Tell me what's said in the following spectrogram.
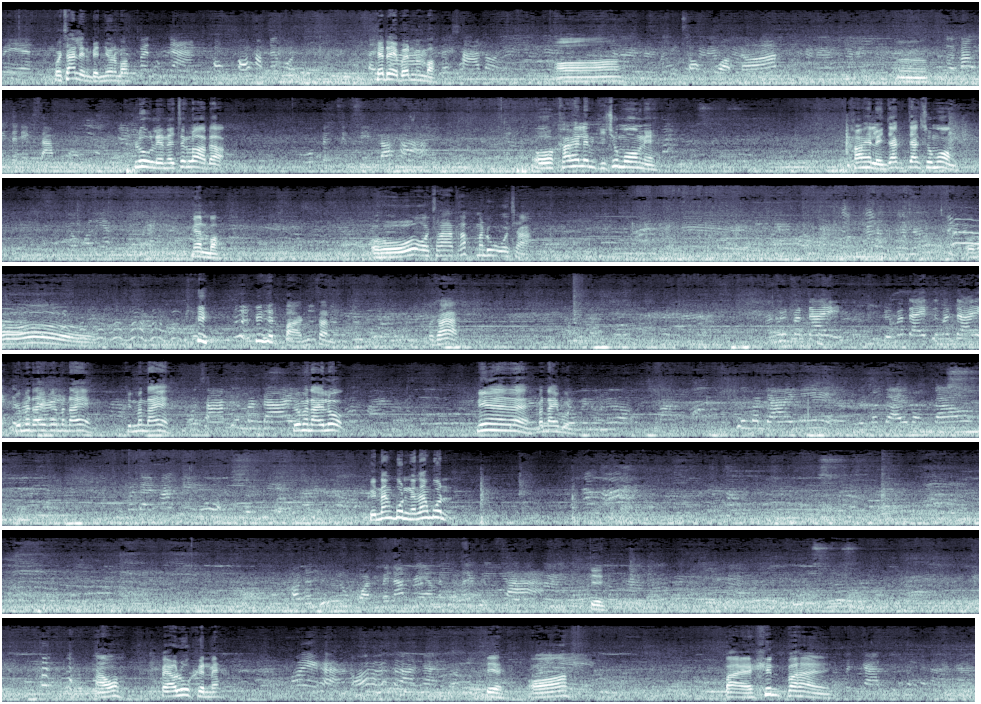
เป็นโอชาเล่นเป็นอยู่นะบ่เป็นทุกอย่างเขาเขาทำได้หมดแค่ได้เบิดมันบอกได้ช้าหน่อยอ๋อเด็กสองขวบเนาะเออส่วนมากมีแต่เด็กสามขวบลูกเรียนในจักรอบแล้วโอ้เป็นสิบสิบแล้วค่ะโอ้เขาให้เล่นกี่ชั่วโมงเนี่ยเขาให้เล่นจักจักชั่วโมงเดี๋ยวเขาเรียกแม่นบ่โอ้โหโอชาครับมาดูโอชา อ้โหพี่เห็ดปากสั่นโอชาขึ้นบันได ขึ้นบันได ขึ้นบันได ขึ้นบันได ขึ้นบันได ขึ้นบันไดโอชาขึ้นบันได ขึ้นบันไดลูก นี่นี่นี่บันไดบุญไม่รู้เรื่องขึ้นบันไดนี่ ขึ้นบันไดบอกเก้าขึ้นบันไดข้างที่ลูก ขึ้นที่ขึ้นนั่งบุญกันนั่งบุญ จีเอาไปเอาลูกขึ้นไหมไม่ค่ะขอให้พัฒนางานก็มีจีอ๋อ ไปขึ้นไป เป็นการฝึกพัฒนางาน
